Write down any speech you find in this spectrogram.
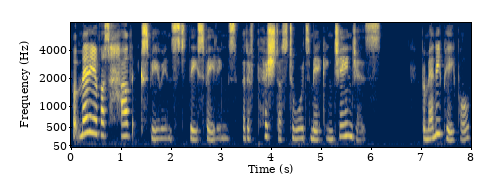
But many of us have experienced these feelings that have pushed us towards making changes. For many people,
